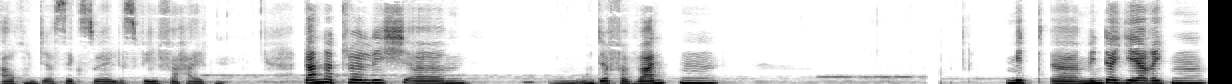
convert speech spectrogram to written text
auch unter sexuelles Fehlverhalten. Dann natürlich ähm, unter Verwandten mit äh, Minderjährigen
